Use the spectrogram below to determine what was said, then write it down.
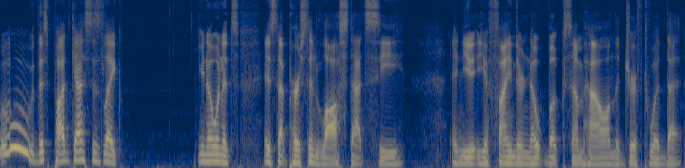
Ooh, this podcast is like, you know, when it's it's that person lost at sea and you you find their notebook somehow on the driftwood that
